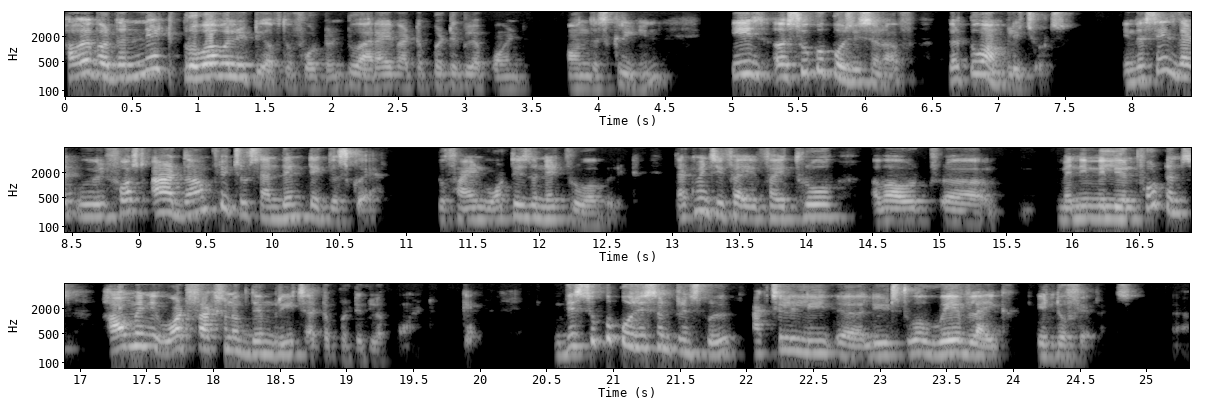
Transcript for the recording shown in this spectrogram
However, the net probability of the photon to arrive at a particular point on the screen is a superposition of the two amplitudes in the sense that we will first add the amplitudes and then take the square to find what is the net probability. That means if I, if I throw about uh, many million photons, how many, what fraction of them reach at a particular point? Okay. This superposition principle actually lead, uh, leads to a wave-like interference. Uh,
